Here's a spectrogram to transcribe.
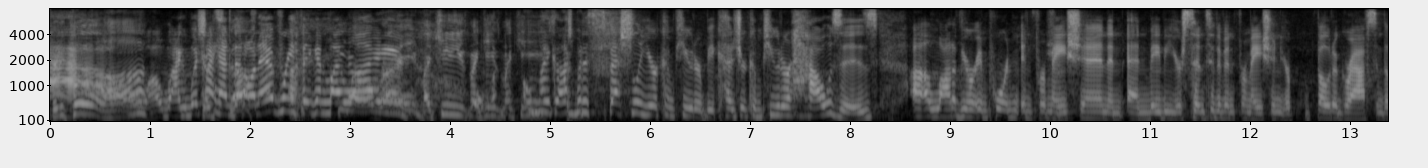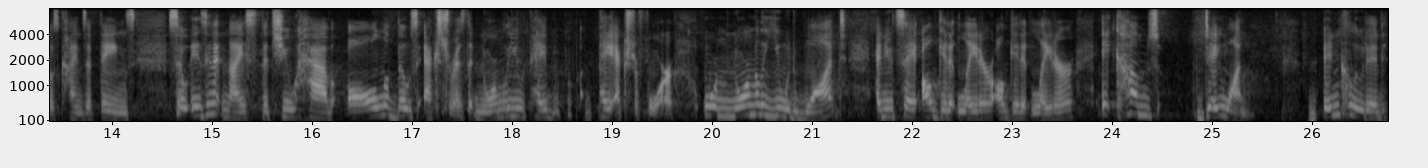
Pretty cool, huh? Oh, I wish Good I had that on everything in my know, life. right? My keys, my keys, my keys. Oh my gosh, but especially your computer because your computer houses uh, a lot of your important information and, and maybe your sensitive information, your photographs and those kinds of things. So isn't it nice that you have all of those extras that normally you would pay, pay extra for or normally you would want and you'd say, I'll get it later, I'll get it later. It comes day one included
